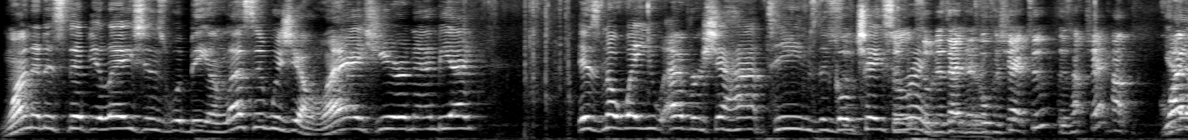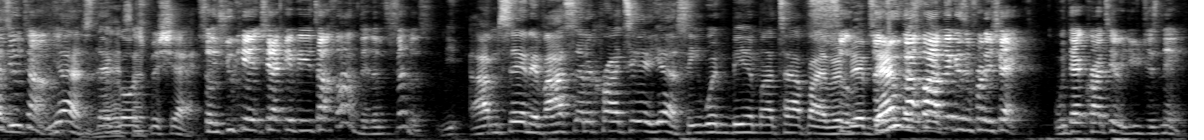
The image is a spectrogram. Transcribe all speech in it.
one of the stipulations would be unless it was your last year in the NBA, There's no way you ever should hop teams to go so, chase so, a ring. So does that go for Shaq too? Because Shaq hopped quite yes, a few times. Yes, that Yeah, goes so- for Shaq. So you can't Shaq can't be in top five then of centers. I'm saying if I set a criteria, yes, he wouldn't be in my top five. So, if, if so you got five my- niggas in front of Shaq with that criteria you just named.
